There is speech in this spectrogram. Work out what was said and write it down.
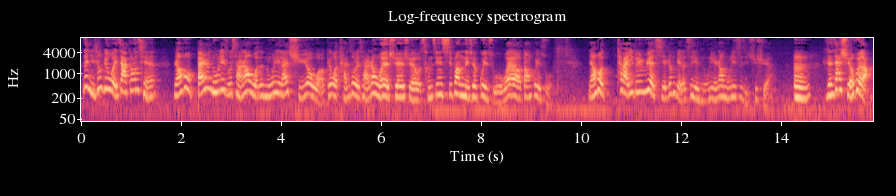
那你扔给我一架钢琴。然后白人奴隶主想让我的奴隶来取悦我，给我弹奏一下，让我也学一学我曾经西方的那些贵族，我也要当贵族。然后他把一堆乐器扔给了自己的奴隶，让奴隶自己去学。嗯，人家学会了，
